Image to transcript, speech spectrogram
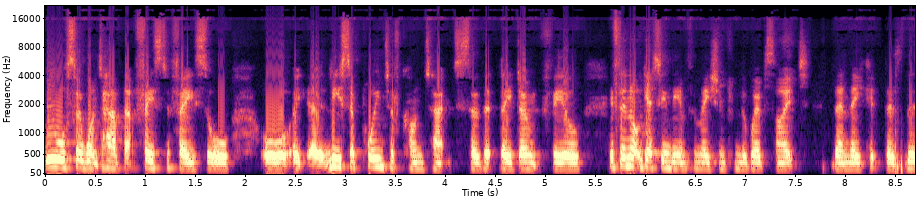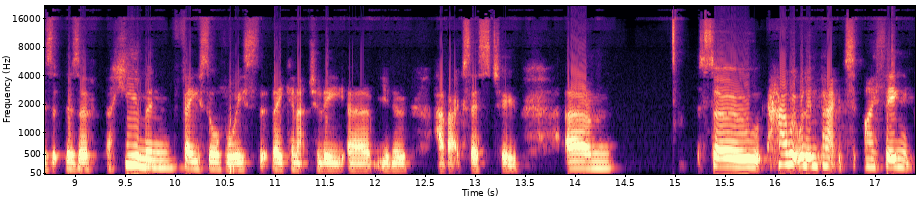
we also want to have that face to face or, or at least a point of contact so that they don't feel if they're not getting the information from the website, then they could, there's, there's, there's a, a human face or voice that they can actually, uh, you know, have access to. Um, so how it will impact, I think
